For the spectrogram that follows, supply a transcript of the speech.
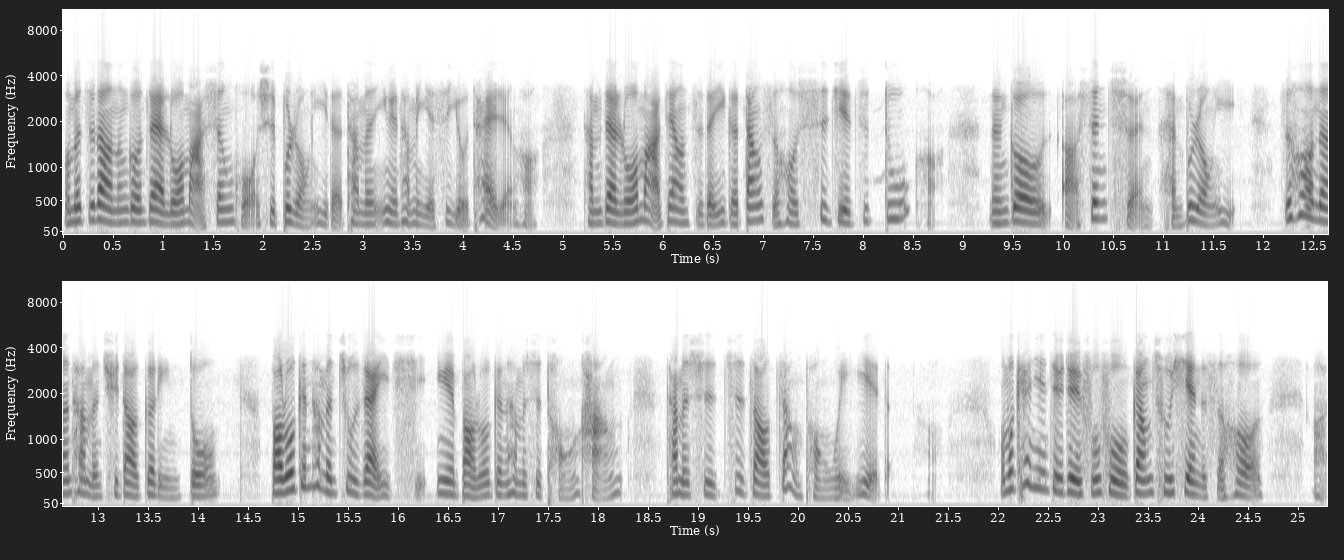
我们知道能够在罗马生活是不容易的，他们因为他们也是犹太人哈，他们在罗马这样子的一个当时候世界之都哈，能够啊生存很不容易。之后呢，他们去到哥林多，保罗跟他们住在一起，因为保罗跟他们是同行，他们是制造帐篷为业的。我们看见这对夫妇刚出现的时候，啊，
